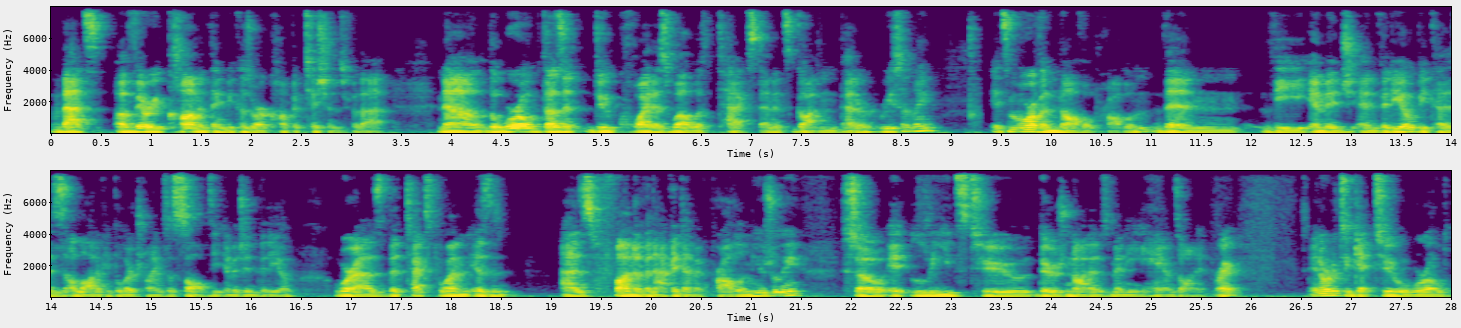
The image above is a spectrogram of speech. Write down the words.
that's a very common thing because there are competitions for that. Now, the world doesn't do quite as well with text and it's gotten better recently. It's more of a novel problem than the image and video because a lot of people are trying to solve the image and video, whereas the text one isn't as fun of an academic problem usually. So it leads to there's not as many hands on it, right? In order to get to a world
